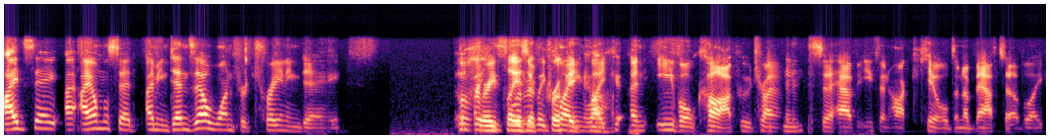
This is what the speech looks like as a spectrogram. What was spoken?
I'd say I, I almost said I mean Denzel won for Training Day. Oh, but where he he's plays a literally playing cop. like an evil cop who tries to have Ethan Hawke killed in a bathtub. Like,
